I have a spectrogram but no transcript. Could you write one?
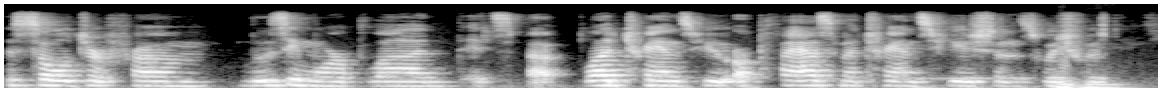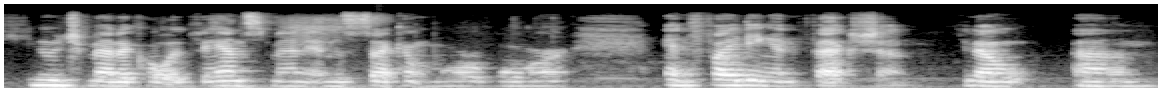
the soldier from losing more blood. It's about blood transfusion or plasma transfusions, which mm-hmm. was huge medical advancement in the Second World War, and fighting infection. You know, um,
